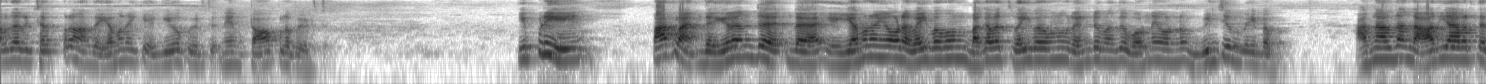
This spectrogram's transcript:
அவதரிச்ச அப்புறம் அந்த யமுனைக்கு எங்கேயோ போயிடுது. நேம் டாப்பில் போயிடுது. இப்படி பார்க்கலாம். இந்த இரண்டு இந்த யமுனையோட வைபவம் பகவத் வைபவமும் ரெண்டும் வந்து ஒன்றே ஒன்றும் விஞ்சும் வைபவம். அதனால தான் இந்த ஆரியாவர்த்த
